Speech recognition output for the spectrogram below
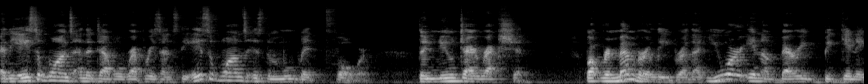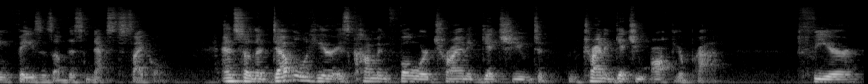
And the Ace of Wands and the Devil represents the Ace of Wands is the movement forward, the new direction. But remember, Libra, that you are in a very beginning phases of this next cycle. And so the devil here is coming forward trying to get you to trying to get you off your path. Fear,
